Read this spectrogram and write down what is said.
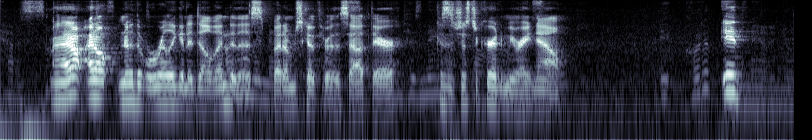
he had a son. and I don't I don't know that we're really going to delve into this, but I'm just going to throw this out there cuz it just occurred to me right now. It could have been It- the man in your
